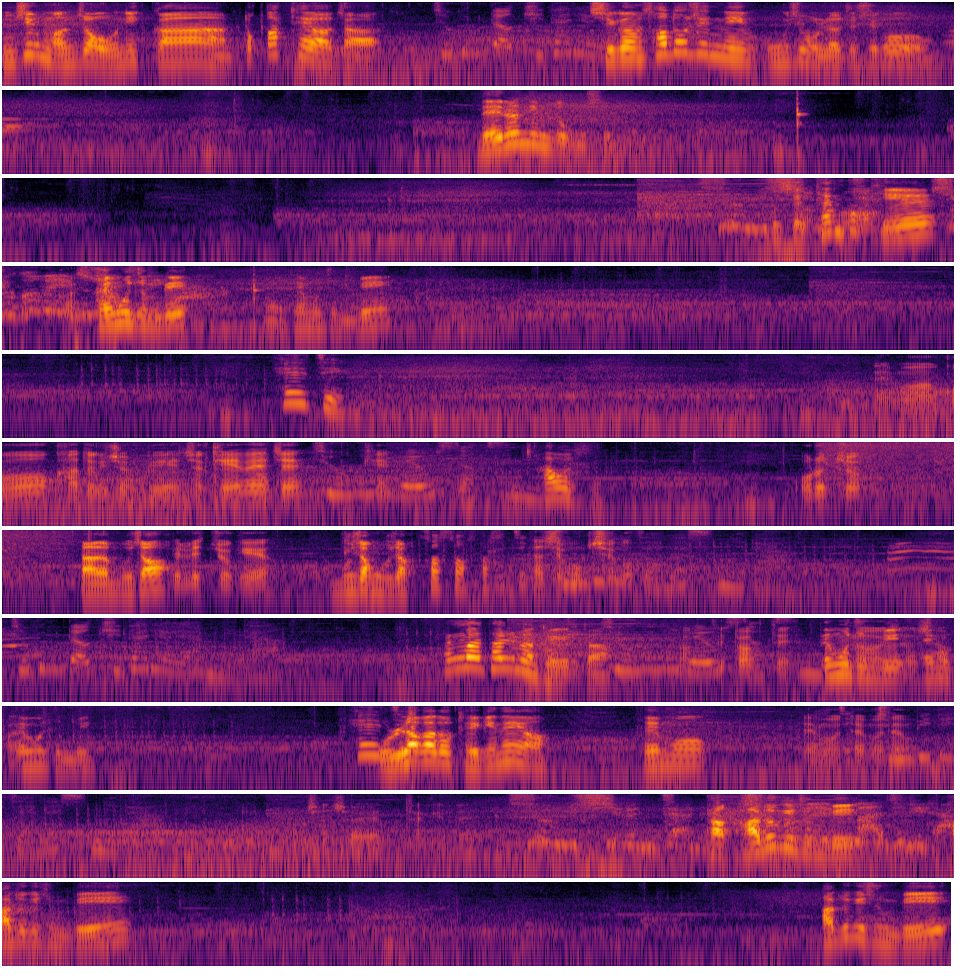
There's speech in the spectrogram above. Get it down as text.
음식 먼저 오니까 똑같아요. 자 조금 더 기다려. 지금 서도진님 웅심 올려주시고 네르님도 웅심. 부식 템포 킬 대무 준비. 네, 대무 준비. 해제. 네모하고 가두기 준비. 저 걔네제. 아직 주문을 오케이. 외울 수 없습니다. 하고 있어. 오른쪽 나 무적, 밀리 쪽이에요. 무적, 무적 썼어, 썼어. 아직 다시 않았습니다. 조금 더 기다려야 합니다. 핵만 살리면 되겠다. 주문을 외울 수 빡대, 빡대. 없습니다. 올라가자, 준비, 대무, 잡아요. 대무 준비. 해제. 올라가도 되긴 해요. 네모 아직 네모 네모. 준비되지 않았습니다. 천천히. 다 가두기 준비. 가두기 준비. 가두기 준비.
